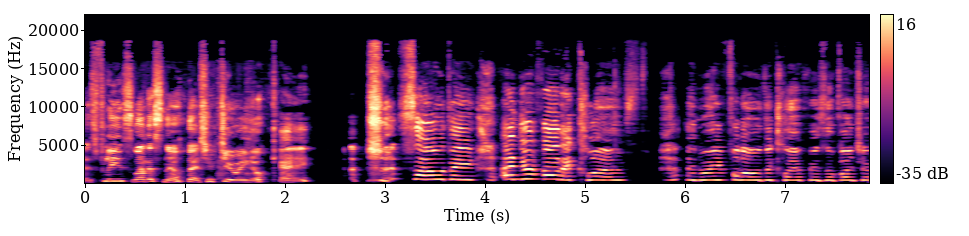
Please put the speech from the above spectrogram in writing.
Yes, please let us know that you're doing okay. So they end up at a cliff, and right below the cliff is a bunch of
